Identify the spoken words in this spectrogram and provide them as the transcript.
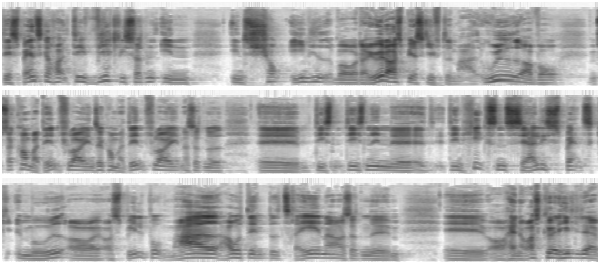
Det spanske hold, det er virkelig sådan en, en sjov enhed, hvor der jo også bliver skiftet meget ud, og hvor jamen, så kommer den fløj ind, så kommer den fløj ind, og sådan noget. Øh, det, er sådan, det, er sådan en, øh, det er en helt sådan særlig spansk måde at, at spille på. Meget afdæmpet træner, og sådan... Øh, Øh, og han har også kørt hele det der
